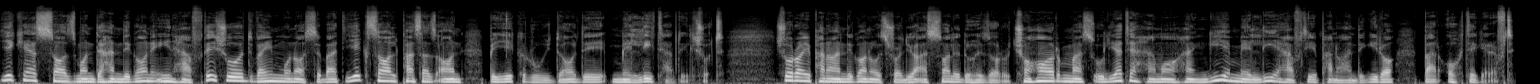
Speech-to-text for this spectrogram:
یکی از سازمان دهندگان این هفته شد و این مناسبت یک سال پس از آن به یک رویداد ملی تبدیل شد. شورای پناهندگان استرالیا از سال 2004 مسئولیت هماهنگی ملی هفته پناهندگی را بر عهده گرفت.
